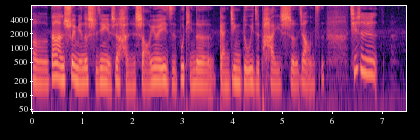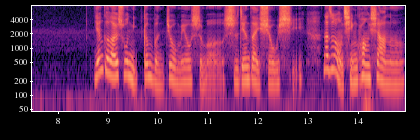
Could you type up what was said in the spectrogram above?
嗯，当然睡眠的时间也是很少，因为一直不停的赶进度，一直拍摄这样子。其实严格来说，你根本就没有什么时间在休息。那这种情况下呢，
